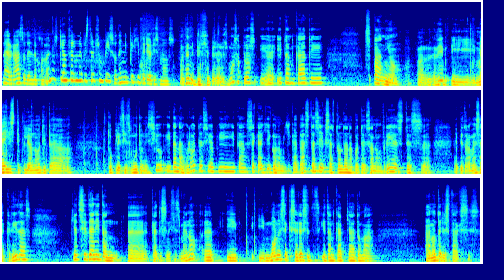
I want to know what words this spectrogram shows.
να εργάζονται ενδεχομένως και αν θέλουν να επιστρέψουν πίσω. Δεν υπήρχε περιορισμός. Δεν υπήρχε περιορισμός, απλώς ε, ήταν κάτι σπάνιο. Ε, δηλαδή η μέγιστη πλειονότητα του πληθυσμού του νησιού ήταν αγρότες οι οποίοι ήταν σε κακή οικονομική κατάσταση, mm. εξαρτώνταν από τις ανομβρίες, τις ε, επιδρομές ακρίδας και έτσι δεν ήταν κάτι συνηθισμένο. Ε, οι, οι μόνες εξαιρέσεις ήταν κάποια άτομα ανώτερης τάξης,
